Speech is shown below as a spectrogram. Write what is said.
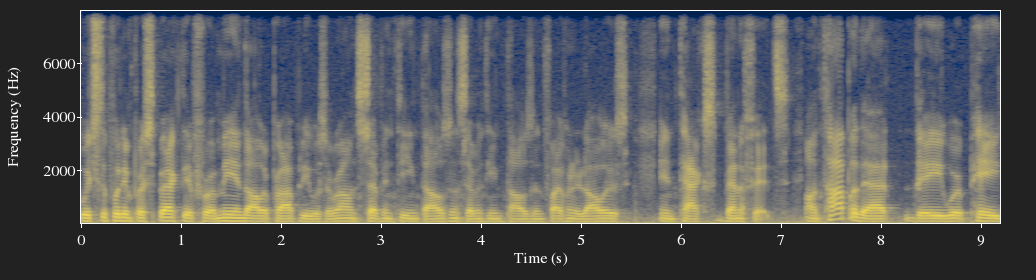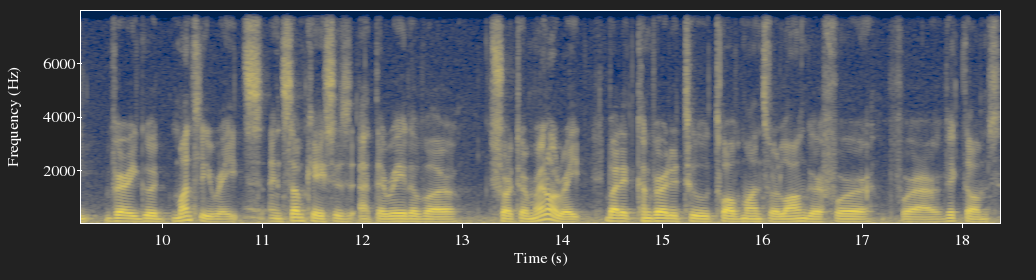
which to put in perspective for a million dollar property was around $17,000, $17,500 in tax benefits. On top of that, they were paid very good monthly rates, in some cases at the rate of a short term rental rate, but it converted to 12 months or longer for, for our victims.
